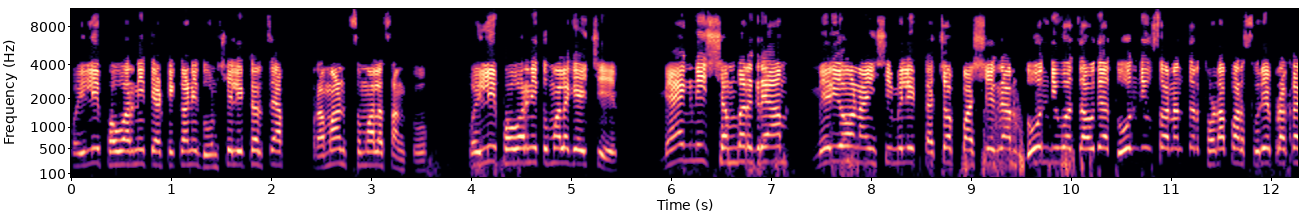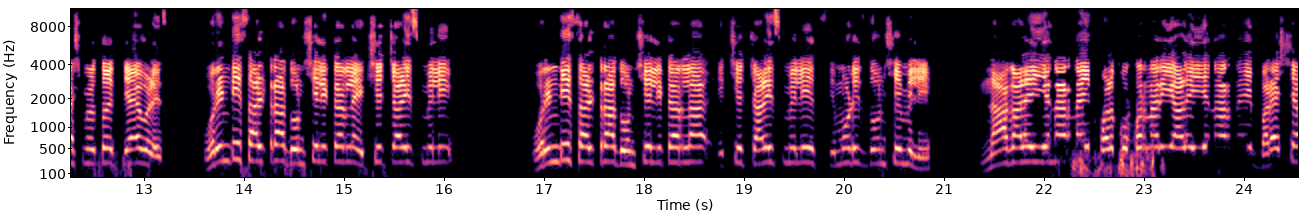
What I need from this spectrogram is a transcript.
पहिली फवारणी त्या ठिकाणी दोनशे लिटरच्या प्रमाण तुम्हाला सांगतो. पहिली फवारणी तुम्हाला घ्यायची आहे. मॅग्नीज शंभर ग्रॅम मेरिओन ऐंशी मिली टच ऑफ पाचशे ग्रॅम. दोन दिवस जाऊ द्या दोन दिवसानंतर थोडाफार सूर्यप्रकाश मिळतोय त्यावेळेस. ओरिंडीस अल्ट्रा दोनशे लिटरला एकशे चाळीस मिली. ओरिंडीस अल्ट्रा दोनशे लिटरला एकशे चाळीस मिली. सिमोडीस दोनशे मिली. नाग आळे येणार नाही फळ पोखरणारी आळे येणार नाही. बऱ्याचशा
